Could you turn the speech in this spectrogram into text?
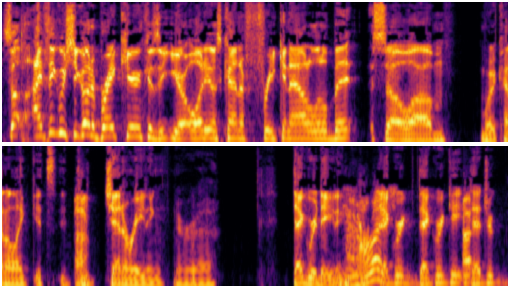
So I think we should go to break, Kieran, because your audio is kind of freaking out a little bit. So um, we're kind of like it's degenerating or uh, degrading. All right. Degra- degradate, Uh, dedra-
